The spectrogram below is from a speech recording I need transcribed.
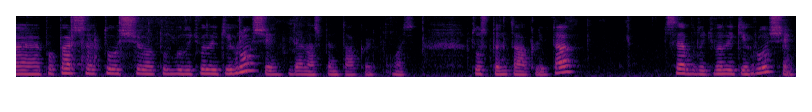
е, по-перше, то, що тут будуть великі гроші, де наш пентакль? Ось, туз пентаклів, так? Це будуть великі гроші.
